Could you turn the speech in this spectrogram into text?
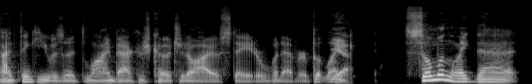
I think he was a linebackers coach at Ohio State or whatever, but like yeah. someone like that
